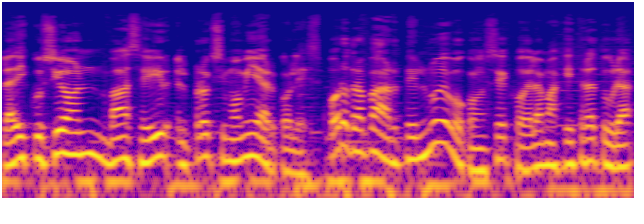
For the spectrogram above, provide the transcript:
La discusión va a seguir el próximo miércoles. Por otra parte, el nuevo Consejo de la Magistratura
